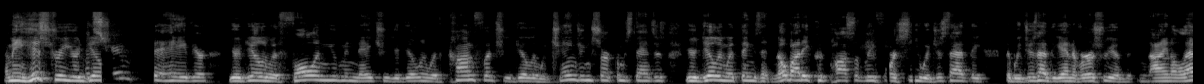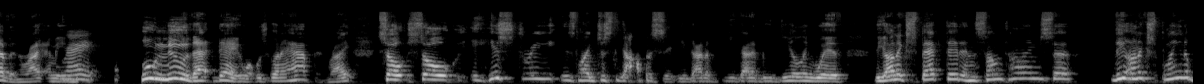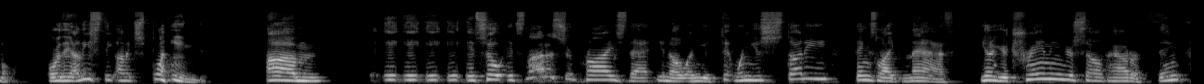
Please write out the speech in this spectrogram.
I mean, history, you're That's dealing true. Behavior, you're dealing with fallen human nature, you're dealing with conflicts, you're dealing with changing circumstances, you're dealing with things that nobody could possibly foresee. We just had the that we just had the anniversary of 9-11, right? I mean, right. who knew that day what was going to happen, right? So so history is like just the opposite. You gotta you gotta be dealing with the unexpected and sometimes uh, the unexplainable, or the at least the unexplained. Um, it, it, it, so it's not a surprise that you know when you th- when you study things like math, you know you're training yourself how to think,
